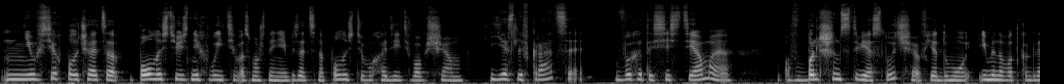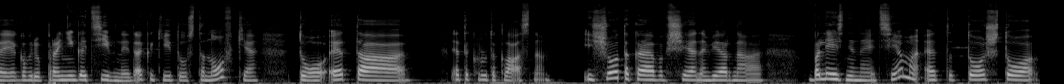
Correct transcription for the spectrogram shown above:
не у всех получается полностью из них выйти, возможно, не обязательно полностью выходить. В общем, если вкратце, выход из системы в большинстве случаев, я думаю, именно вот когда я говорю про негативные, да, какие-то установки, то это, это круто, классно. Еще такая вообще, наверное, болезненная тема — это то, что...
